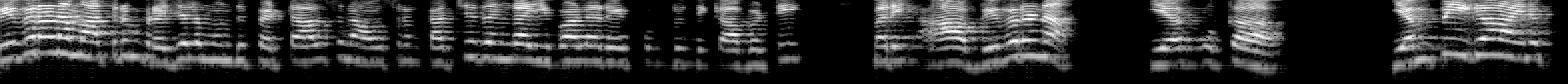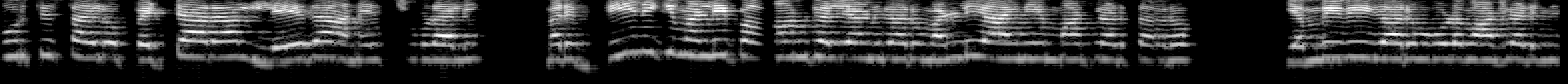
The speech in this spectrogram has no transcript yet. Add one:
వివరణ మాత్రం ప్రజల ముందు పెట్టాల్సిన అవసరం ఖచ్చితంగా ఇవాళ రేపు ఉంటుంది కాబట్టి మరి ఆ వివరణ ఒక ఎంపీగా ఆయన పూర్తి స్థాయిలో పెట్టారా లేదా అనేది చూడాలి. మరి దీనికి మళ్ళీ పవన్ కళ్యాణ్ గారు మళ్ళీ ఆయన ఏం మాట్లాడతారో? ఎంబీవి గారు కూడా మాట్లాడింది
